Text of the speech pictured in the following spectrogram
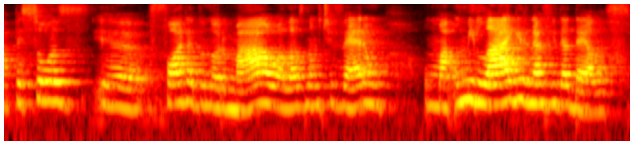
a pessoas uh, fora do normal, elas não tiveram uma, um milagre na vida delas.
